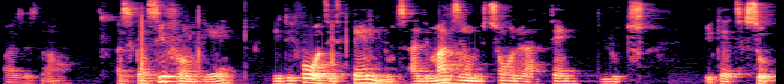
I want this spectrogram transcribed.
what is this now? As you can see from here, the default is 10 loots and the maximum is 210 loots you get. So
